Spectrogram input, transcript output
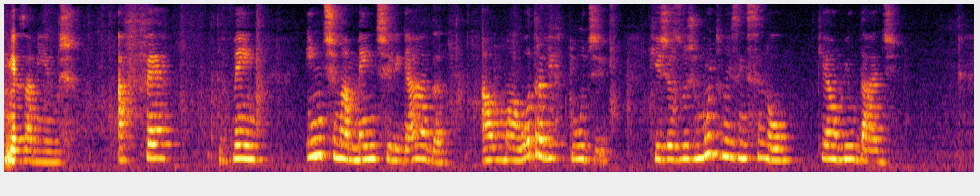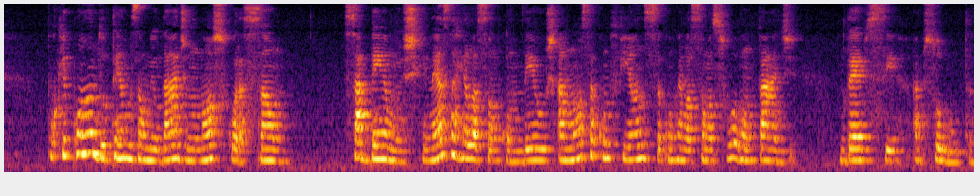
meus amigos, a fé vem intimamente ligada a uma outra virtude que Jesus muito nos ensinou, que é a humildade. Porque quando temos a humildade no nosso coração, sabemos que nessa relação com Deus, a nossa confiança com relação à Sua vontade deve ser absoluta.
